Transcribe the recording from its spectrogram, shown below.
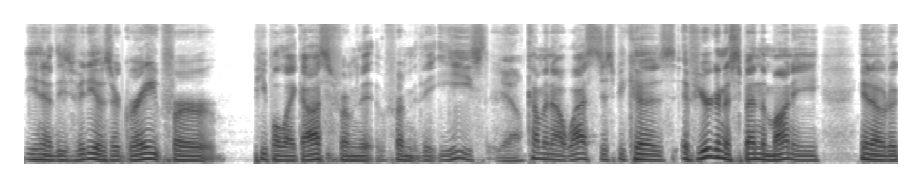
you know these videos are great for people like us from the from the east Yeah. coming out west just because if you're going to spend the money you know to,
